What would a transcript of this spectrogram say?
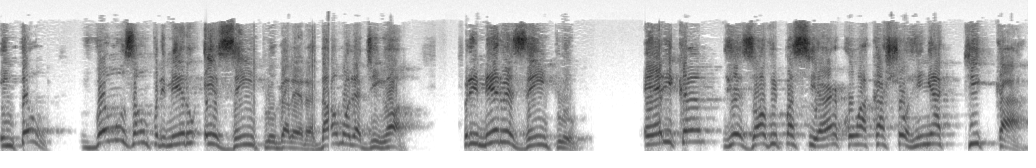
Então, vamos a um primeiro exemplo, galera. Dá uma olhadinha, ó. Primeiro exemplo. Érica resolve passear com a cachorrinha Kika.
